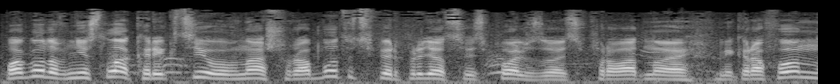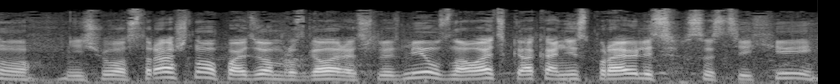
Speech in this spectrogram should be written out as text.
Погода внесла коррективы в нашу работу, теперь придется использовать проводной микрофон, но ничего страшного, пойдем разговаривать с людьми, узнавать, как они справились со стихией.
